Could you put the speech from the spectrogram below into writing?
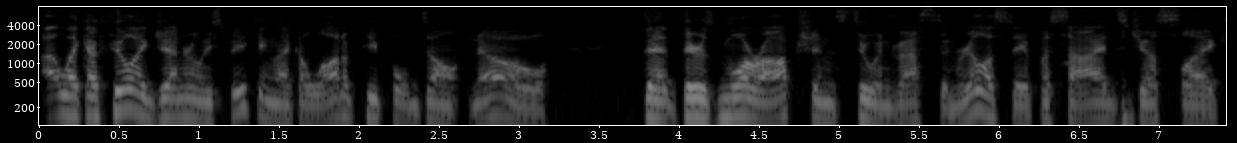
uh, like I feel like generally speaking, like a lot of people don't know that there's more options to invest in real estate besides just like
